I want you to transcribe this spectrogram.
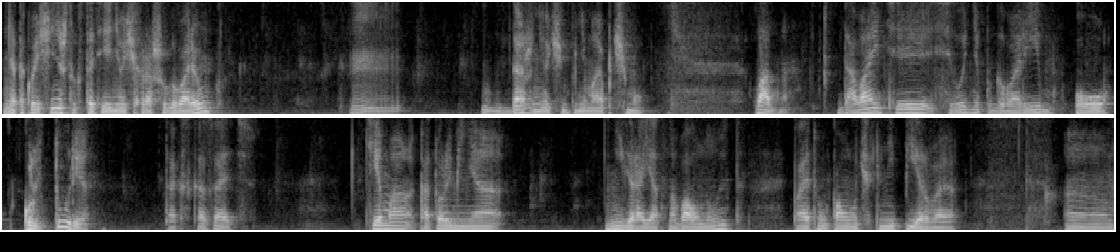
У меня такое ощущение, что, кстати, я не очень хорошо говорю. Даже не очень понимаю, почему. Ладно, давайте сегодня поговорим о культуре, так сказать, тема, которая меня невероятно волнует. Поэтому, по-моему, чуть ли не первое э,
